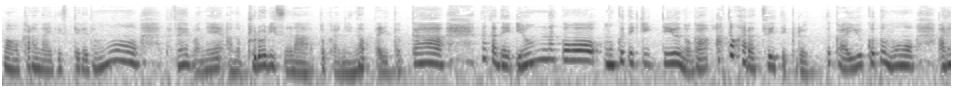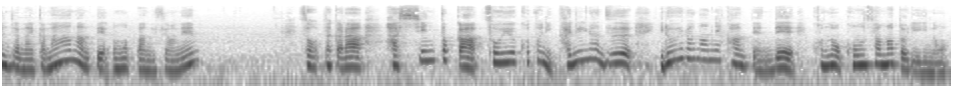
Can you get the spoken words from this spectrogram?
まあわからないですけれども例えばねあのプロリスナーとかになったりとか何かねいろんなこう目的っていうのが後からついてくるとかいうこともあるんじゃないかななんて思ったんですよね。そうだから発信とかそういうことに限らずいろいろなね観点でこのコンサマトリーの思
